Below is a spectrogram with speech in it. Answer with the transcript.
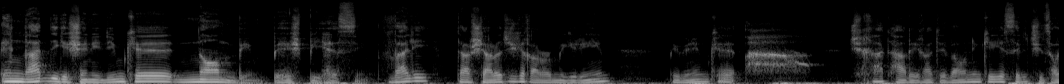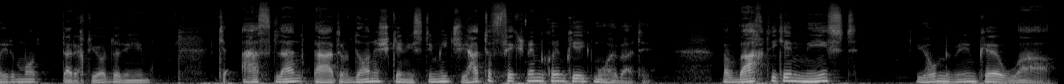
انقدر دیگه شنیدیم که نام بیم بهش بیهستیم ولی در شرایطی که قرار می‌گیریم می‌بینیم که چقدر حقیقته. و اون اینکه یه سری چیزهایی رو ما در اختیار داریم که اصلا قدردانش که نیستیم هیچی. حتی فکر نمی کنیم که یک موهبته. و وقتی که نیست یهو می‌بینیم که واو.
